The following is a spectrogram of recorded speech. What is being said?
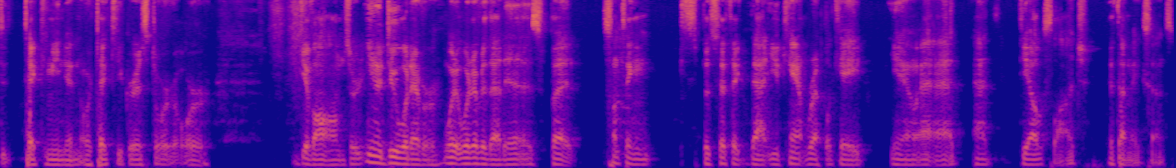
to take communion or take Eucharist or or give alms or you know do whatever whatever that is, but something specific that you can't replicate, you know, at at the Elks Lodge, if that makes sense.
